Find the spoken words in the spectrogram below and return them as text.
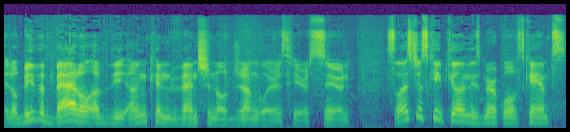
it'll be the battle of the unconventional junglers here soon. So let's just keep killing these Merc camps,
